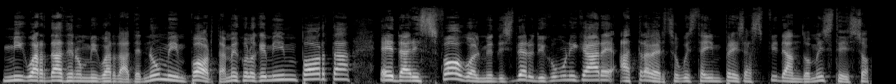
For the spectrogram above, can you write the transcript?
mi guardate, non mi guardate, non mi importa. A me quello che mi importa è dare sfogo al mio desiderio di comunicare attraverso questa impresa, sfidando me stesso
